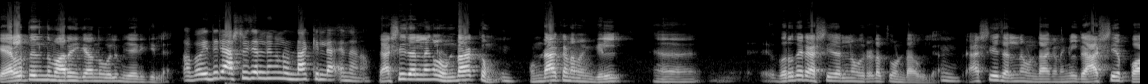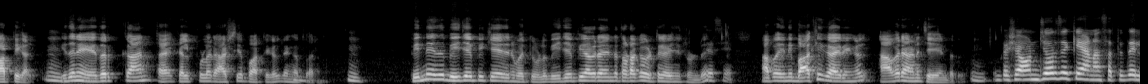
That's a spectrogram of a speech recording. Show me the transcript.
കേരളത്തിൽ നിന്ന് മാറി നിൽക്കാമെന്ന് പോലും വിചാരിക്കില്ല. അപ്പൊ ഇത് രാഷ്ട്രീയ ചലനങ്ങൾ ഉണ്ടാക്കില്ല എന്നാണോ? രാഷ്ട്രീയ ചലനങ്ങൾ ഉണ്ടാക്കും. ഉണ്ടാക്കണമെങ്കിൽ വെറുതെ രാഷ്ട്രീയ ചലനം ഒരിടത്തും ഉണ്ടാവില്ല. രാഷ്ട്രീയ ചലനം ഉണ്ടാക്കണമെങ്കിൽ രാഷ്ട്രീയ പാർട്ടികൾ ഇതിനെ എതിർക്കാൻ കൽപ്പുള്ള രാഷ്ട്രീയ പാർട്ടികൾ രംഗത്ത് വരണം. പിന്നെ ഇത് ബി ജെ പിക്ക് ഇതിന് പറ്റുള്ളൂ. ബി ജെ പി അവരതിന്റെ തുടക്കം ഇട്ട് കഴിഞ്ഞിട്ടുണ്ട്. അപ്പൊ ഇനി ബാക്കി കാര്യങ്ങൾ അവരാണ് ചെയ്യേണ്ടത്. ഇപ്പൊ ഷോൺ ജോർജ് ഒക്കെയാണ് സത്യത്തിൽ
